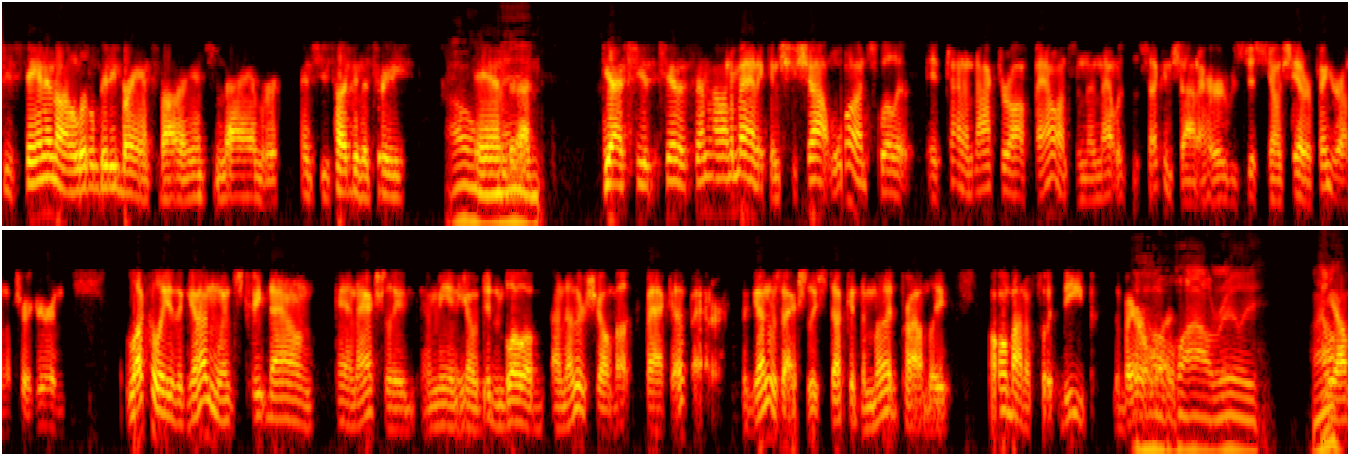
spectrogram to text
she's standing on a little bitty branch about an inch in diameter, and she's hugging the tree. Oh And, uh, man. Yeah, she had, she had a semi-automatic, and she shot once. Well, it it kind of knocked her off balance, and then that was the second shot I heard. Was just you know she had her finger on the trigger, and luckily the gun went straight down, and actually, I mean, you know, didn't blow a, another shell back up at her. The gun was actually stuck in the mud, probably oh about a foot deep. The barrel Oh was. wow, really? Well, Yeah.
